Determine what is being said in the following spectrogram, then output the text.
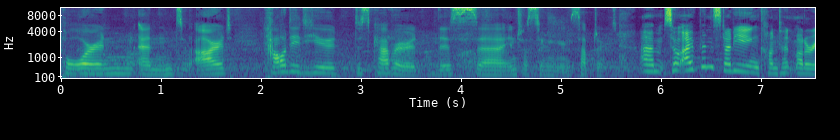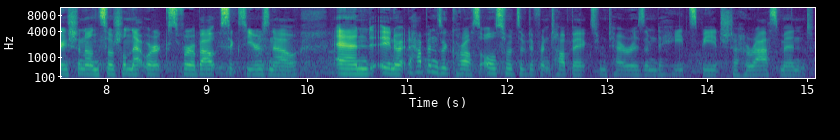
porn and art. How did you discover this uh, interesting subject? Um, so I've been studying content moderation on social networks for about six years now, and you know it happens across all sorts of different topics, from terrorism to hate speech to harassment.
